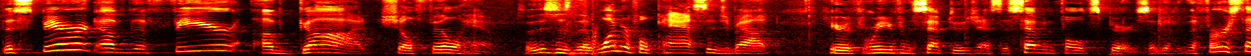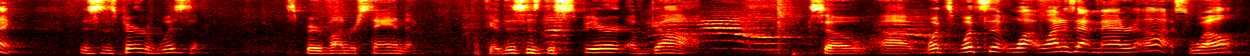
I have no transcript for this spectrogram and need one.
The Spirit of the fear of God shall fill him. So, this is the wonderful passage about here, if we're reading from the Septuagint, it's the sevenfold spirit. So the, the first thing, this is the spirit of wisdom, spirit of understanding. Okay, this is the spirit of God. So uh, what's what's the, why, why does that matter to us? Well,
